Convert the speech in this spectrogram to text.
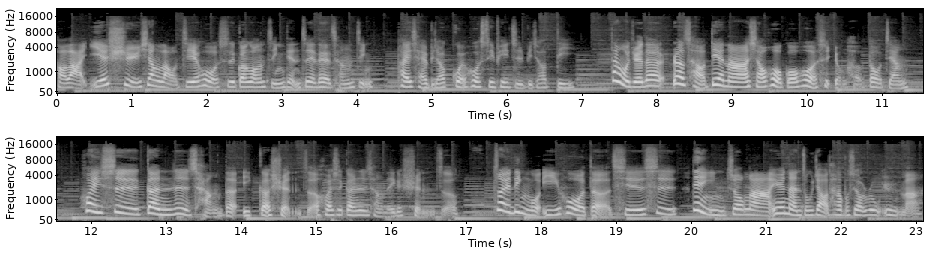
好啦，也许像老街或者是观光景点这一类的场景，拍起来比较贵或 CP 值比较低。但我觉得热炒店啊、小火锅或者是永和豆浆，会是更日常的一个选择，会是更日常的一个选择。最令我疑惑的其实是电影中啊，因为男主角他不是有入狱吗？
